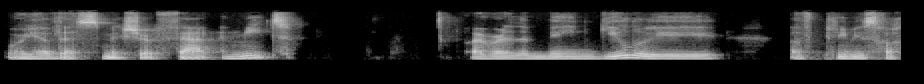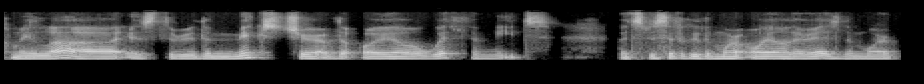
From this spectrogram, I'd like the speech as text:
where you have this mixture of fat and meat. However, the main gilui of Pnimis Chachmelah is through the mixture of the oil with the meat. But specifically, the more oil there is, the more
